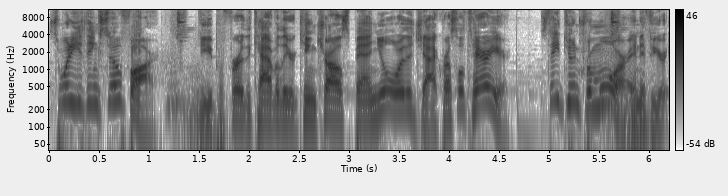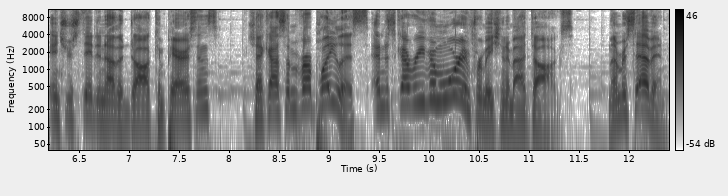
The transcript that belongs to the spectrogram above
So, what do you think so far? Do you prefer the Cavalier King Charles Spaniel or the Jack Russell Terrier? Stay tuned for more, and if you're interested in other dog comparisons, Check out some of our playlists and discover even more information about dogs. Number 7.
